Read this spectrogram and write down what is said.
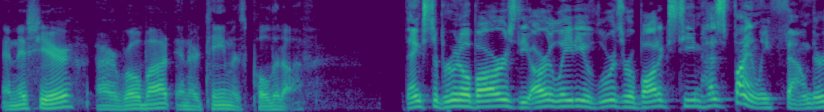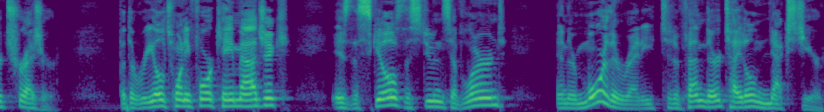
And this year, our robot and our team has pulled it off. Thanks to Bruno Bars, the Our Lady of Lourdes robotics team has finally found their treasure. But the real 24K magic is the skills the students have learned, and they're more than ready to defend their title next year.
